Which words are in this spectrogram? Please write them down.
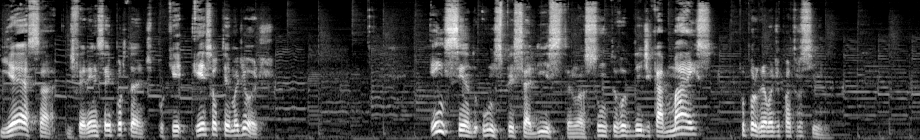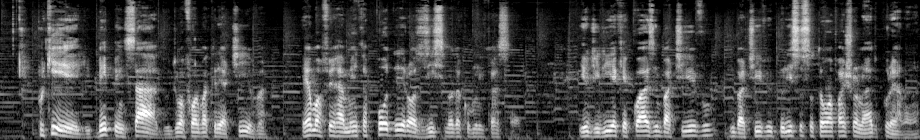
E essa diferença é importante, porque esse é o tema de hoje. Em sendo um especialista no assunto, eu vou me dedicar mais para o programa de patrocínio. Porque ele, bem pensado, de uma forma criativa, é uma ferramenta poderosíssima da comunicação. Eu diria que é quase imbatível, imbatível e por isso sou tão apaixonado por ela. Né?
